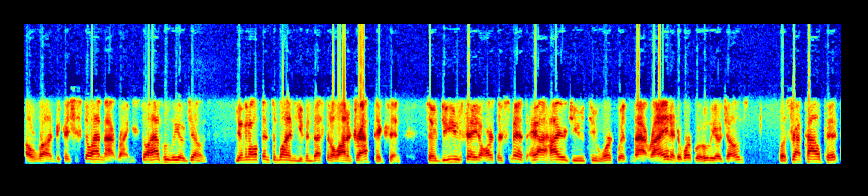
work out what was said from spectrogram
a run because you still have Matt Ryan, you still have Julio Jones, you have an offensive line you've invested a lot of draft picks in. So do you say to Arthur Smith, hey, I hired you to work with Matt Ryan and to work with Julio Jones? Let's draft Kyle Pitts,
